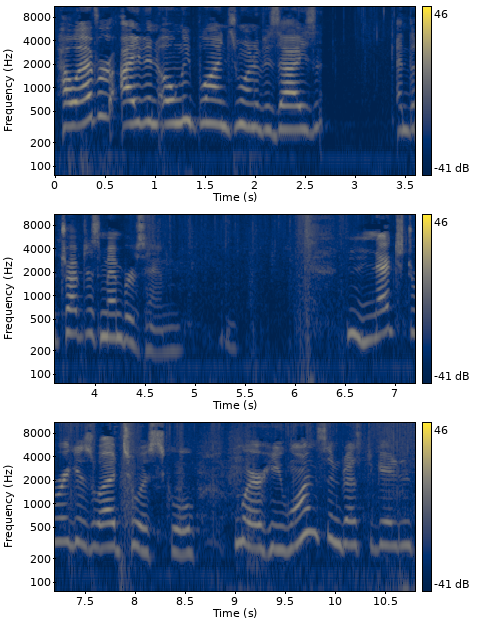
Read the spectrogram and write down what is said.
However, Ivan only blinds one of his eyes, and the trap dismembers him. Next, Rick is led to a school where he once investigated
